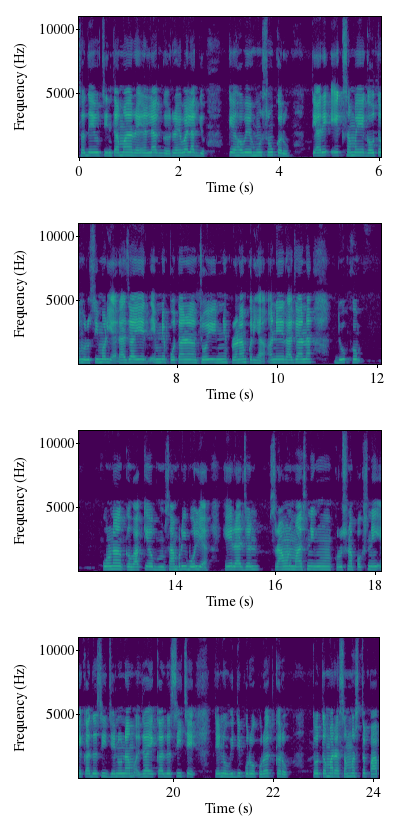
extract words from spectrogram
સદૈવ ચિંતામાં રહેવા લાગ્યો કે હવે હું શું કરું? ત્યારે એક સમયે ગૌતમ ઋષિ મળ્યા. રાજાએ એમને પોતાના જોઈને પ્રણામ કર્યા અને રાજાના દુઃખ પૂર્ણ વાક્ય સાંભળી બોલ્યા, હે રાજન શ્રાવણ માસની કૃષ્ણ પક્ષની એકાદશી, જેનું નામ અજા એકાદશી છે, તેનું વિધિપૂર્વક વ્રત કરો, તો તમારા સમસ્ત પાપ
